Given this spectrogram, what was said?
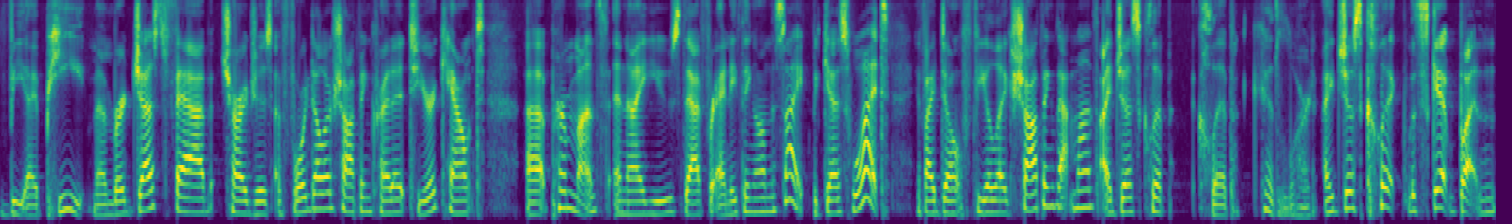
VIP member, Just Fab charges a $40 shopping credit to your account uh, per month, and I use that for anything on the site. But guess what? If I don't feel like shopping that month, I just clip clip. Good lord. I just click the skip button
